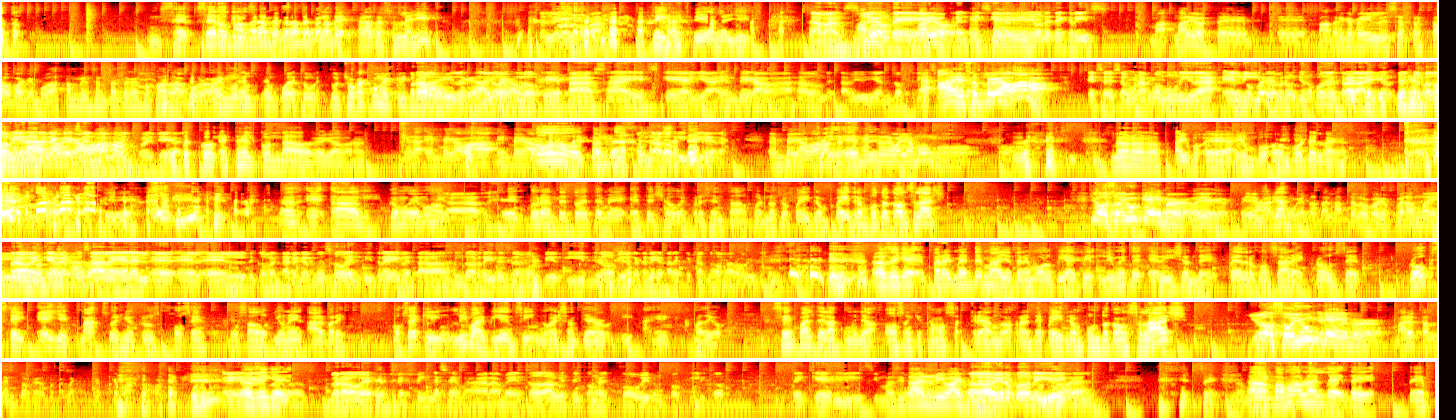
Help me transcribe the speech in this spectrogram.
Cero, cero green ah, espérate, espérate, espérate, espérate, eso es legit. Sí, sí, es legit. La mansión de 37 este, millones de Chris. Mario, este, eh, vas a tener que pedirle el set prestado para que puedas también sentarte en el sofá atrás, porque ahora mismo tú, tú, chocas con el cristal ahí y te quedas ahí pegado. Lo que pasa es que allá en Vega Baja, donde está viviendo Chris. Ah, ah eso es Vega Baja. Eso, es una comunidad elite, bro. Yo no puedo entrar ahí. Yo, este todavía no tiene que ser llegar. este es el condado de Vega Baja. Mira, en Vega Baja, en Vega Baja oh, aceptan. Condado quisiera. ¿En Vega Baja aceptan este. gente de Bayamón o.? no, no, no. Hay, eh, hay un, un borderline. eh, um, como vemos eh, durante todo este mes, este show es presentado por nuestro Patreon, patreon.com slash yo soy un gamer. Oye, oye Mario, como que te tardaste, loco. Yo esperando ahí. Pero es que me puse a leer el, el, el, comentario que puso 23 y me estaba dando risa y se me olvidó, y se me olvidó que tenía que estar escuchando a Mario. Así que para el mes de mayo tenemos los VIP Limited Edition de Pedro González, Roasted, Rogue State, AJ, Max Sergio Cruz, José Rosado, Lionel Álvarez, José Clean, Levi BNC, Noel Santiago y Eric Amadeo. Sé parte de la comunidad awesome que estamos creando a través de patreon.com slash yo, soy un gamer. Mario está lento, ¿qué, qué pasa? eh, Así que. Bro, es, es, fin de semana, man. Todavía estoy con el COVID un poquito. Estoy queridísimo. Necesitas el revive. Todavía no puedo ni gritar. sí. Uh, vamos a hablar de, de, de,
